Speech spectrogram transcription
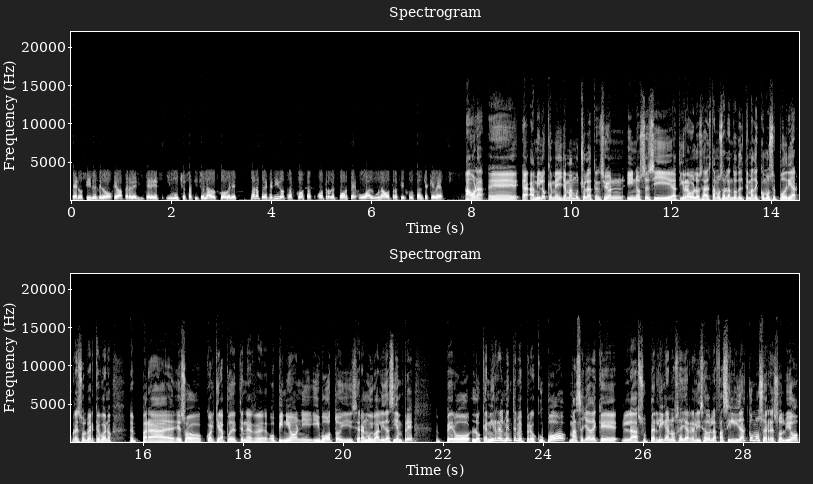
pero sí desde luego que va a perder interés y muchos aficionados jóvenes van a preferir otras cosas, otro deporte o alguna otra circunstancia que ver. Ahora, eh, a, mí lo que me llama mucho la atención, y no sé si a ti, Raúl, o sea, estamos hablando del tema de cómo se podría resolver, que bueno, eh, para eso cualquiera puede tener eh, opinión y, voto y serán muy válidas siempre, pero lo que a mí realmente me preocupó, más allá de que la Superliga no se haya realizado, la facilidad cómo se resolvió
